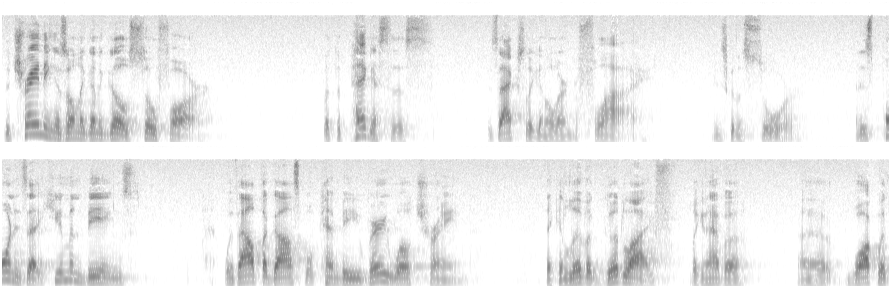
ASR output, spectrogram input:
the training is only going to go so far. But the Pegasus is actually going to learn to fly. And he's going to soar. And his point is that human beings without the gospel can be very well trained. They can live a good life. They can have a uh, walk with,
